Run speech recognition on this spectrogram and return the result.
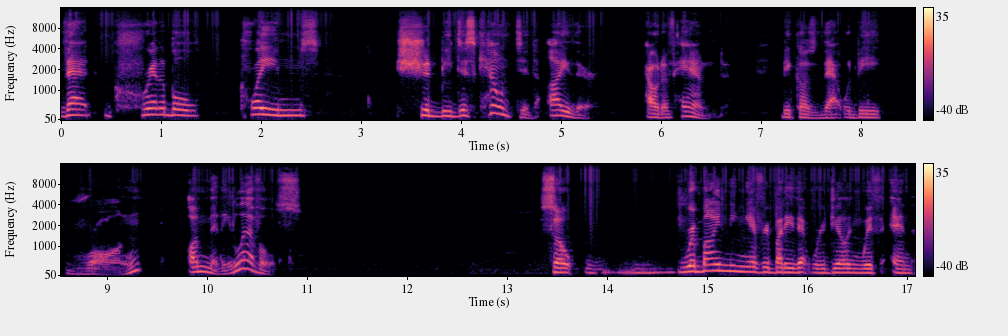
that credible claims should be discounted either out of hand because that would be wrong on many levels. So, reminding everybody that we're dealing with an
